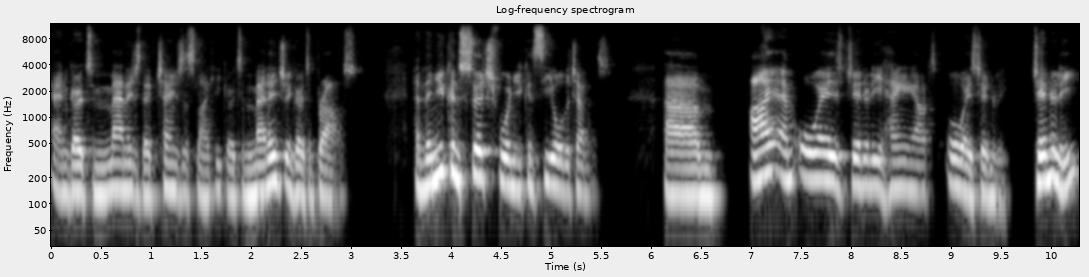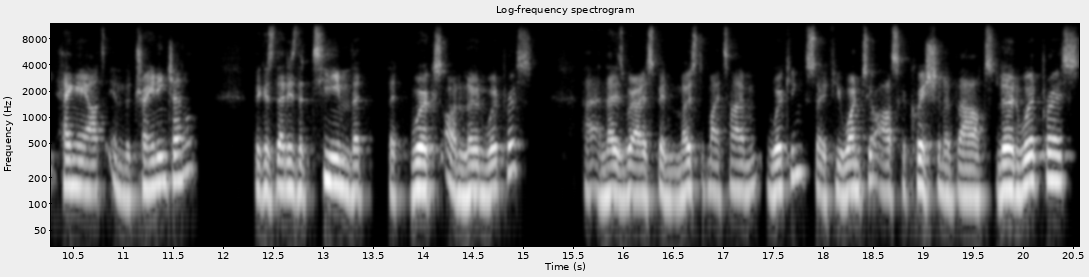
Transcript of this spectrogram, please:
and go to manage. They've changed this slightly. Go to manage and go to browse. And then you can search for and you can see all the channels. Um, I am always generally hanging out, always generally, generally hanging out in the training channel because that is the team that that works on Learn WordPress. Uh, and that is where I spend most of my time working. So if you want to ask a question about Learn WordPress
